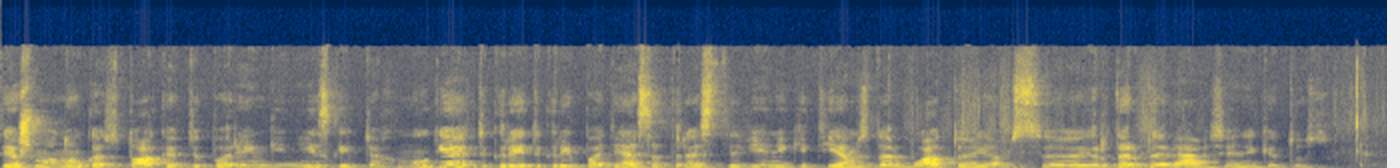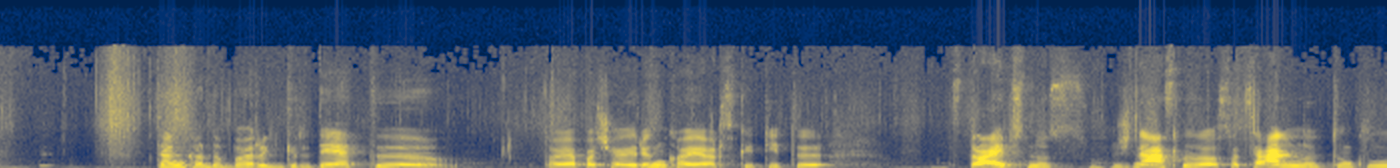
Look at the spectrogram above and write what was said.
Tai aš manau, kad tokio tipo renginys kaip Techmugė tikrai tikrai padės atrasti vieni kitiems darbuotojams e, ir darbdaviams vieni kitus. Tenka dabar girdėti toje pačioje rinkoje ar skaityti straipsnius, žiniasklaidos, socialinių tinklų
